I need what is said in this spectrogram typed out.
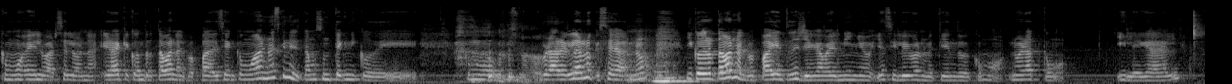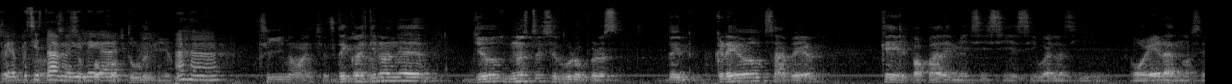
como el Barcelona, era que contrataban al papá, decían como, ah, no es que necesitamos un técnico de como para arreglar lo que sea, ¿no? Y contrataban al papá y entonces llegaba el niño y así lo iban metiendo, como, no era como ilegal, pero pues sí No, estaba es medio un ilegal. poco turbio. Ajá. Sí, no manches. De cualquier manera, yo no estoy seguro, pero es- de- creo saber que el papá de Messi sí es igual así, o era, no sé,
